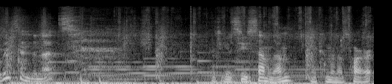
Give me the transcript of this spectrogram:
Loosen the nuts. As you can see, some of them are coming apart.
